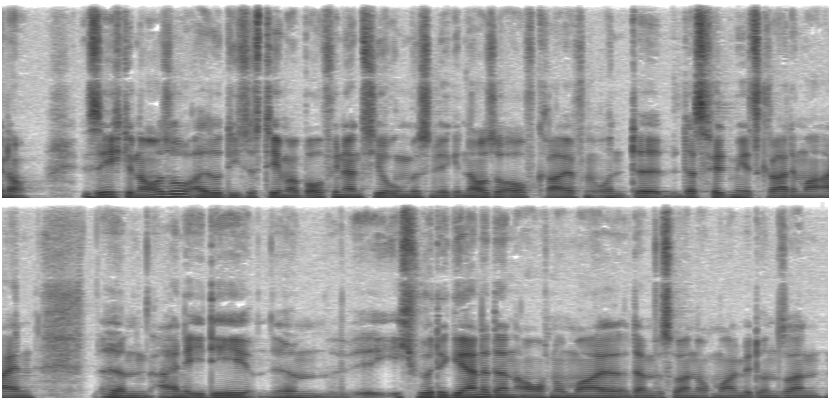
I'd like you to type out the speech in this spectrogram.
Genau, sehe ich genauso. Also dieses Thema Baufinanzierung müssen wir genauso aufgreifen und äh, das fällt mir jetzt gerade mal ein, ähm, eine Idee. Ähm, ich würde gerne dann auch nochmal, da müssen wir nochmal mit unseren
